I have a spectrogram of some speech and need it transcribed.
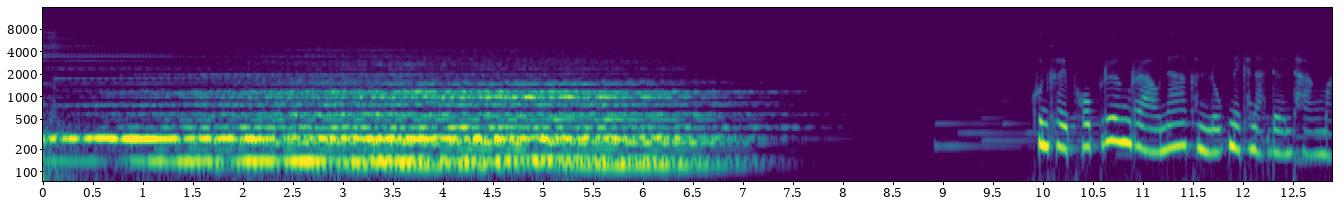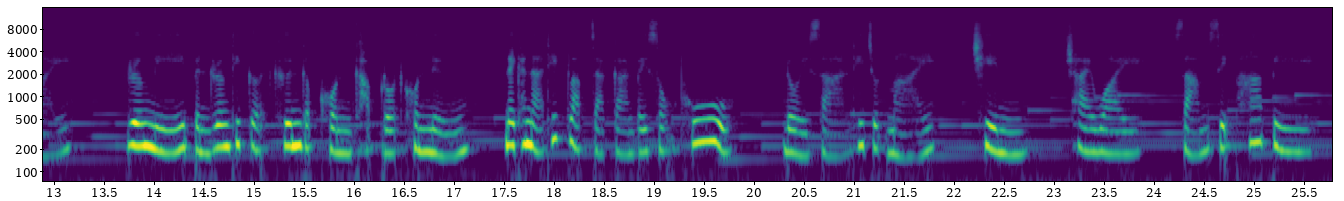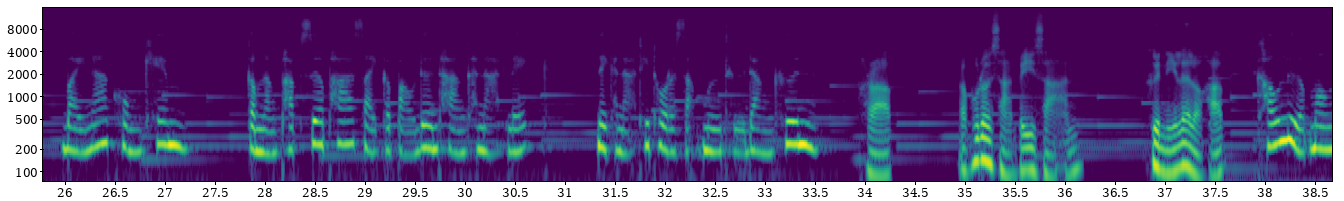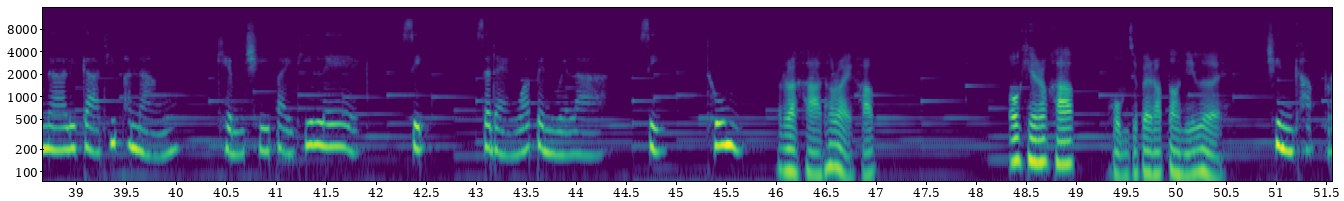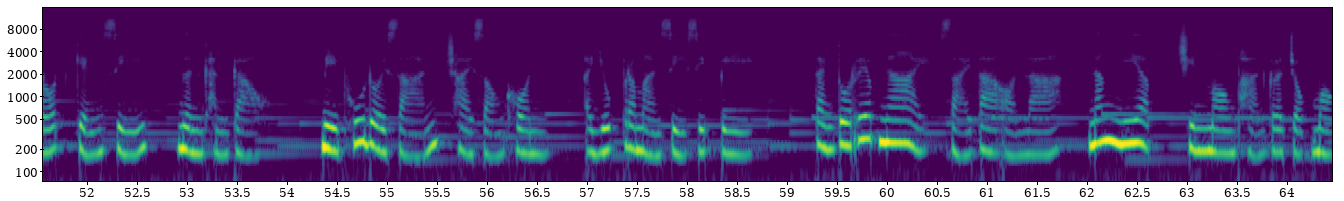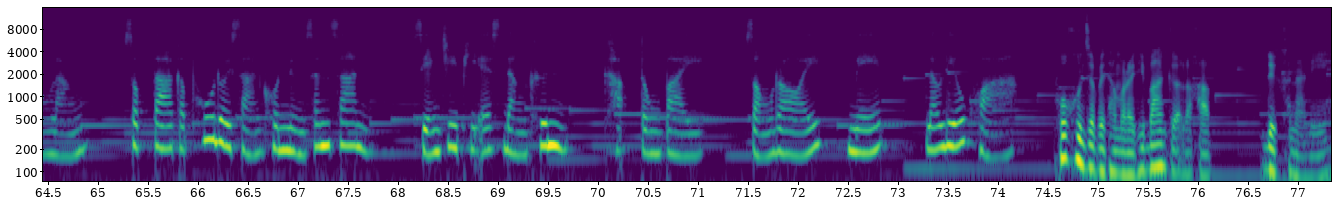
คุณเคยพบเรื่องราวหน้าคันลุกในขณะเดินทางไหม เรื่องนี้เป็นเรื่องที่เกิดขึ้นกับคนขับรถคนหนึ่ง ในขณะที่กลับจากการไปส่งผู้ โดยสารที่จุดหมาย ชิน ชายวัย 35 ปี ใบหน้าคมเข้ม กำลังพับเสื้อผ้าใส่กระเป๋าเดินทางขนาดเล็ก ในขณะที่โทรศัพท์มือถือดังขึ้น ครับ รับผู้โดยสารไปอีสาน คืนนี้เลยเหรอครับ เขาเหลือบมองนาฬิกาที่ผนัง เข็มชี้ไปที่เลข 10 แสดงว่าเป็นเวลา 4 ทุ่ม ราคาเท่าไหร่ครับ โอเคแล้วครับ ผมจะไปรับตอนนี้เลย ชินขับรถเก๋งสี เงินคันเก่า มีผู้โดยสารชายสองคน อายุประมาณ 40 ปี แต่งตัวเรียบง่าย สายตาอ่อนล้า นั่งเงียบ ชินมองผ่านกระจกมองหลัง สบตากับผู้โดยสารคนหนึ่งสั้นๆ เสียง GPS ดังขึ้น ขับตรงไป 200 เมตร แล้วเลี้ยวขวา พวกคุณจะไปทำอะไรที่บ้านเกิดเหรอครับ ดึกขนาดนี้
